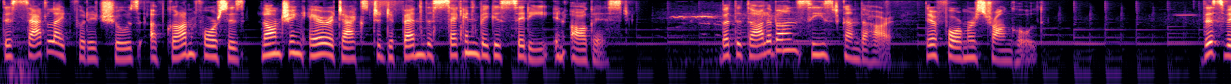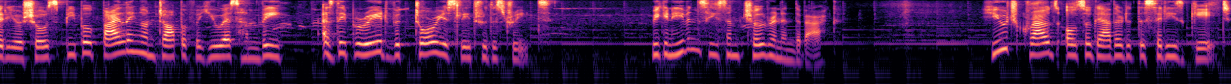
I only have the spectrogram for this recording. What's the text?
This satellite footage shows Afghan forces launching air attacks to defend the second biggest city in August. But the Taliban seized Kandahar, their former stronghold. This video shows people piling on top of a US Humvee as they parade victoriously through the streets. We can even see some children in the back. Huge crowds also gathered at the city's gate,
